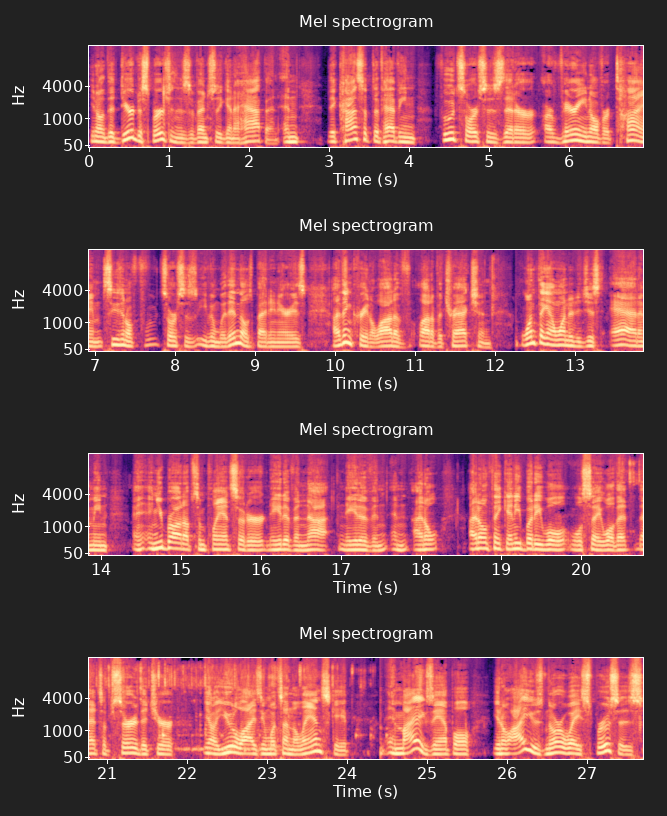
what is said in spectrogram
you know, the deer dispersion is eventually going to happen. And the concept of having food sources that are, are varying over time, seasonal food sources even within those bedding areas, I think create a lot of a lot of attraction. One thing I wanted to just add, I mean, and, and you brought up some plants that are native and not native, and, and I don't I don't think anybody will will say, well, that that's absurd that you're you know utilizing what's on the landscape. In my example, you know, I use Norway spruces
